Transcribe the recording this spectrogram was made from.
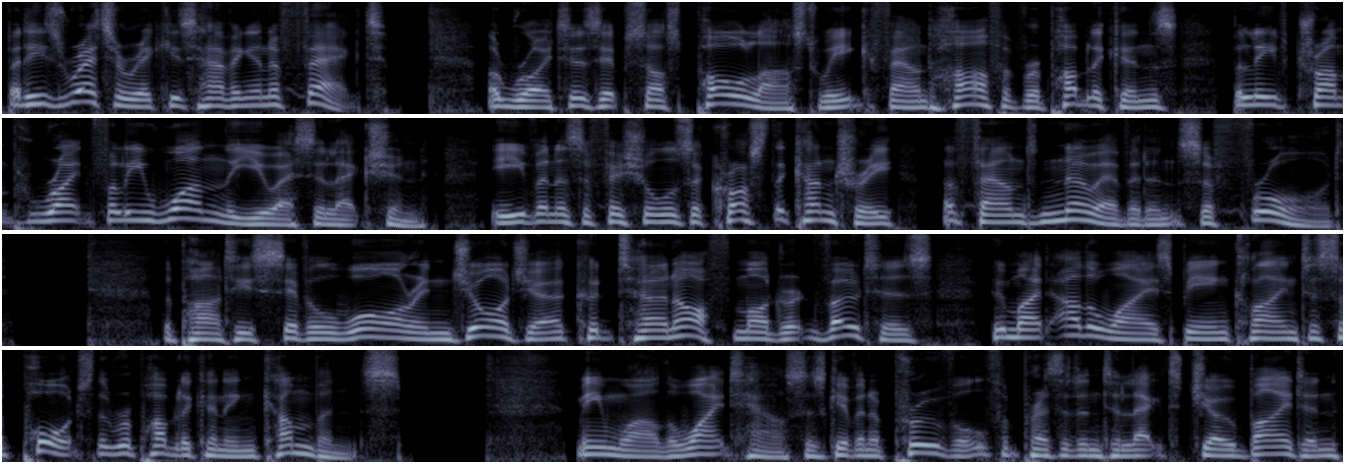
But his rhetoric is having an effect. A Reuters Ipsos poll last week found half of Republicans believe Trump rightfully won the US election, even as officials across the country have found no evidence of fraud. The party's civil war in Georgia could turn off moderate voters who might otherwise be inclined to support the Republican incumbents. Meanwhile, the White House has given approval for President elect Joe Biden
